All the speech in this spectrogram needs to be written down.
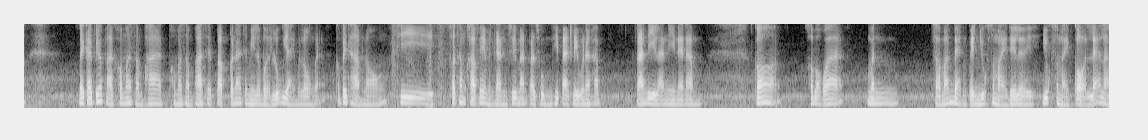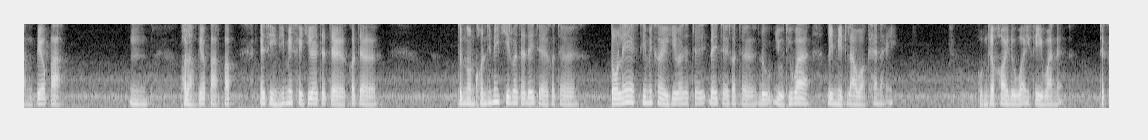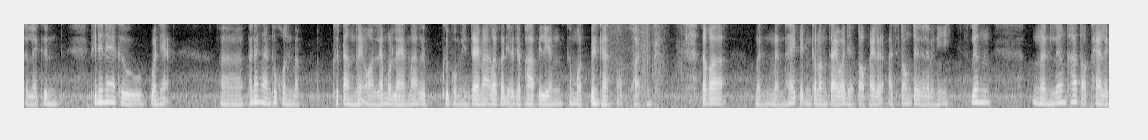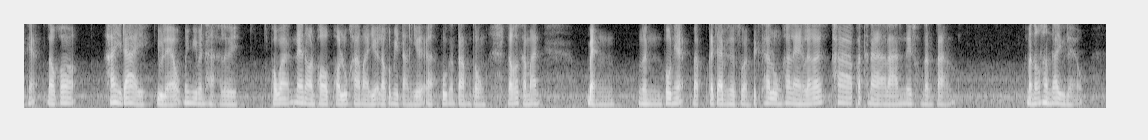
รายการเปรี้ยวปากเขามาสัมภาษณ์พอมาสัมภาษณ์เสร็จปั๊บก็น่าจะมีระเบิดลูกใหญ่มาลงแหละก็ไปถามน้องที่เขาทำคาเฟ่เหมือนกันชื่อบ้าประชุมที่8ริ้วนะครับ ร้านดีร้านนี้แนะนำก็เขาบอกว่ามันสามารถแบ่งเป็นยุคสมัยได้เลย ยุคสมัยก่อนและหลังเปรี้ยวปาก อืมพอหลังเปรี้ยวปากปั๊บไอสิ่งที่ไม่เคยคิดว่าจะเจอก็เจอจำนวนคนที่ไม่คิดว่าจะได้เจอก็เจอ ตัวเลขที่ไม่เคยคิดว่าจะได้เจอก็เจอดูอยู่ที่ว่าลิมิตเราอะแค่ไหน ผมจะคอยดูว่าอีกสี่วันเนี่ยจะเกิดอะไรขึ้น ที่แน่ๆคือวันเนี้ยพนักงานทุกคนแบบคือต่างเหนื่อยอ่อนและหมดแรงมากคือคือผมเห็นใจมากแล้วก็เดี๋ยวจะพาไปเลี้ยงทั้งหมดเป็นการปลอบขวัญแล้วก็เหมือนเหมือนให้เป็นกำลังใจว่าเดี๋ยวต่อไปแล้วอาจจะต้องเจออะไรแบบนี้อีกเรื่องเงินเรื่องค่าตอบแทนอะไรเนี่ยเราก็ให้ได้อยู่แล้วไม่มีปัญหาเลย เพราะว่าแน่นอนพอพอลูกค้ามาเยอะเราก็มีตังค์เยอะอะพูดกันตามตรง เราก็สามารถแบ่งเงินพวกนี้แบบกระจายเป็นส่วนๆเป็นค่าลงค่าแรงแล้วก็ค่าพัฒนาร้านในส่วนต่างๆ มันต้องทำได้อยู่แล้ว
